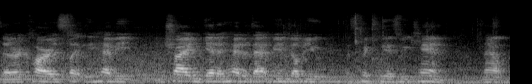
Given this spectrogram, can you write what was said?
that our car is slightly heavy, and try and get ahead of that BMW as quickly as we can. Now,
